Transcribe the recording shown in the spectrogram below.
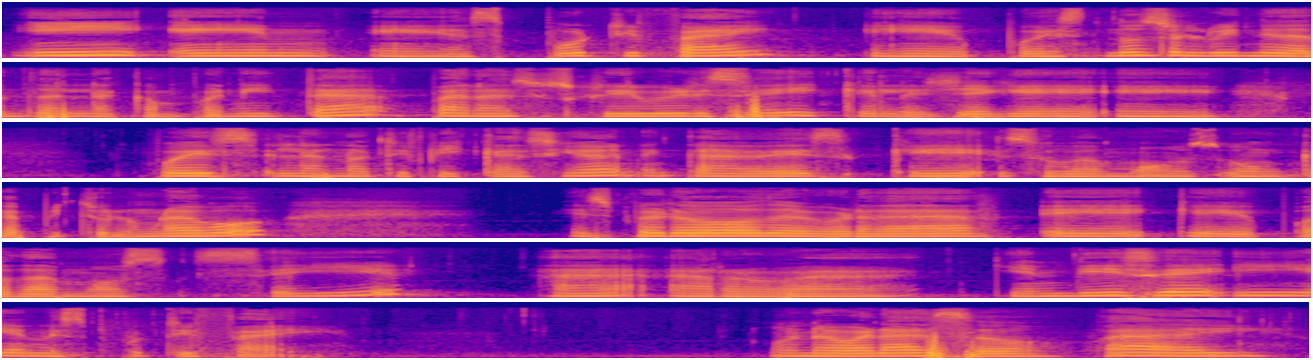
Y en eh, Spotify, eh, pues no se olviden de dar la campanita para suscribirse y que les llegue eh, pues la notificación cada vez que subamos un capítulo nuevo. Espero de verdad que podamos seguir a arroba quien dice y en Spotify. Un abrazo, bye.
